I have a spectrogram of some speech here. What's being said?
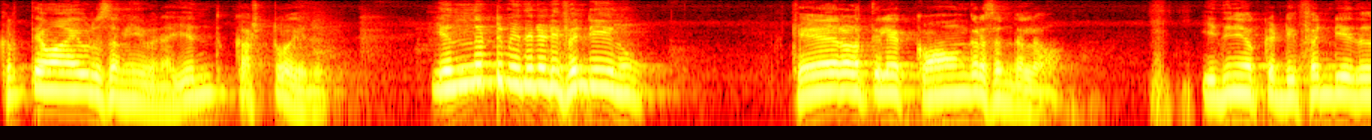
കൃത്യമായ ഒരു സമീപനം. എന്ത് കഷ്ടമായത് എന്നിട്ടും ഇതിനെ ഡിഫെൻഡ് ചെയ്യുന്നു. കേരളത്തിലെ കോൺഗ്രസ് ഉണ്ടല്ലോ. ഇതിനെയൊക്കെ ഡിഫെൻഡ് ചെയ്ത്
